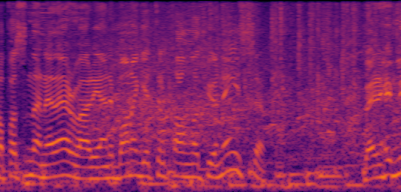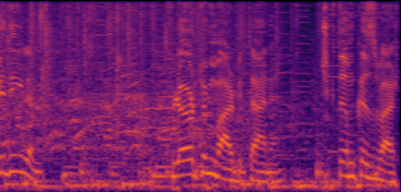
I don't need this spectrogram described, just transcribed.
kafasında neler var yani bana getirip anlatıyor neyse. Ben evli değilim. Flörtüm var bir tane. Çıktığım kız var.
